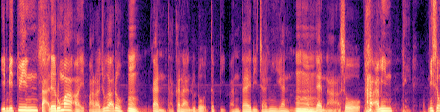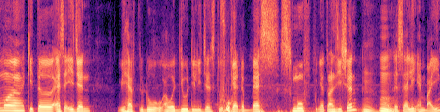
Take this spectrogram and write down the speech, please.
In between Tak ada rumah Ay, Parah juga tu Hmm. Kan Takkan nak duduk Tepi pantai di Changi kan Hmm. Ah, So I mean Ni semua Kita as a agent We have to do our due diligence to Fuh. get the best smooth punya transition Hmm. from the selling and buying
